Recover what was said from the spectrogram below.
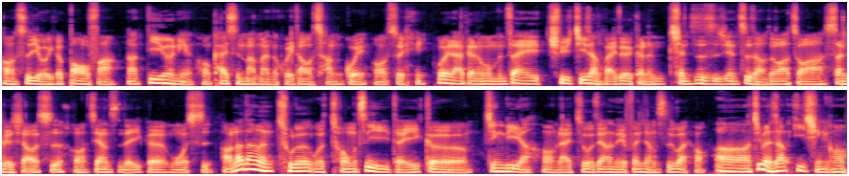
哦是有一个爆发，那第二年哦开始慢慢的回到常。常规哦，所以 未来可能我们在去机场排队，可能前置时间至少都要抓三个小时哦，这样子的一个模式。好，那当然除了我从自己的一个经历啊哦来做这样的一个分享之外哦，呃，基本上疫情哦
